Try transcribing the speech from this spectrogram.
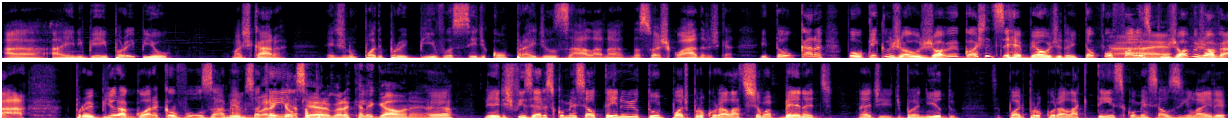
a, a NBA proibiu. Mas, cara, eles não podem proibir você de comprar e de usar lá na- nas suas quadras, cara. Então, cara, pô, o que que o, jo o jovem gosta de ser rebelde, né? Então, pô, fala Ah, isso pro é. jovem, o jovem, ah, proibiram, agora que eu vou usar mesmo. Só que Agora aí que eu essa quero, pro- agora que é legal, né? É. E aí eles fizeram esse comercial. Tem no YouTube, pode procurar lá, se chama Banned, né? De, de banido. Você pode procurar lá que tem esse comercialzinho lá. Ele,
